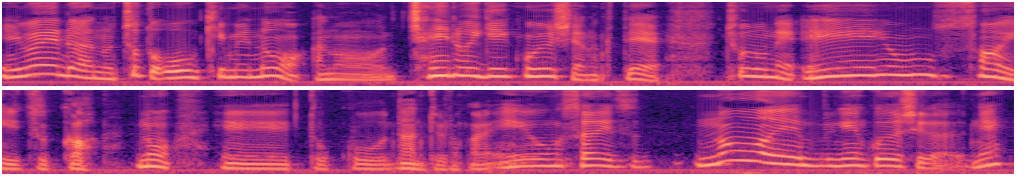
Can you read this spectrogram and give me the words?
いわゆるあの、ちょっと大きめの、あの、茶色い原稿用紙じゃなくて、ちょうどね、A4 サイズかの、えっ、ー、と、こう、なんていうのかな、A4 サイズの原稿用紙がね、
